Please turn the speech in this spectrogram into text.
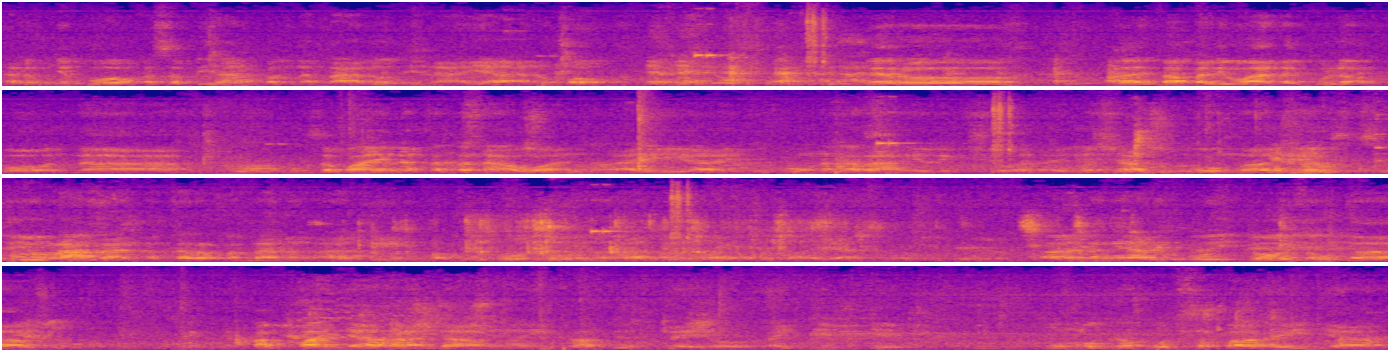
Alam niyo po, kasabihan pag natalo, dinaya. Ano po? Pero uh, ipapaliwanag ko lang po na sa bayan ng Katanawan ay uh, ito pong nakaraang eleksyon ay masyado pong uh, diyurakan ang karapatan ng ating mamboboto ng ating. Ah, nangyari po ito nung uh, kampanyahan ng incumbent mayor ay dip-dip kung maghapon sa bahay niya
